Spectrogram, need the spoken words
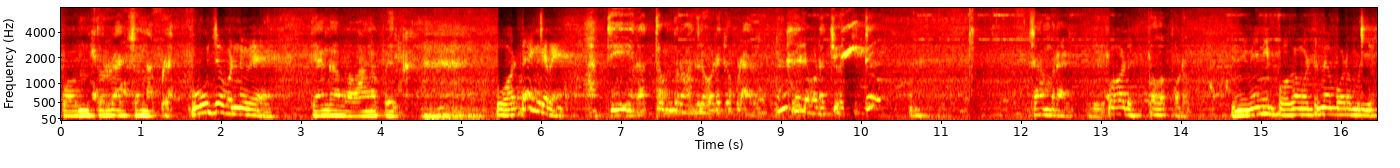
போகும் துர்ராஜ் சொன்னாப்புல. பூஜை பண்ணுவேன் தேங்காவில் வாங்க போயிருக்கு. உடங்கிறேன் அத்தி ரத்தம் வந்துடும் அதில் உடைக்கக்கூடாது. கீழே உடைச்சி வச்சுட்டு சாம்பிராணி. போடு. புகை போடும் இனிமே நீ புகை மட்டும்தான் போட முடியும்.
